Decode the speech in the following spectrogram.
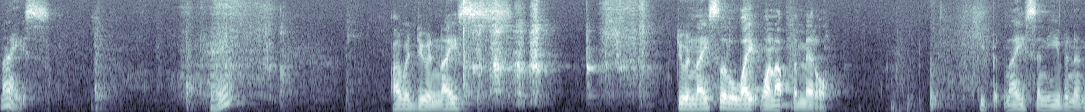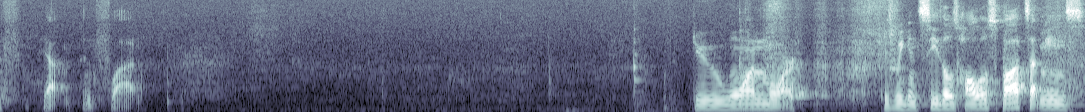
Nice. Okay. I would do a nice, do a nice little light one up the middle. Keep it nice and even and, yeah, and flat. Do one more. Because we can see those hollow spots, that means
